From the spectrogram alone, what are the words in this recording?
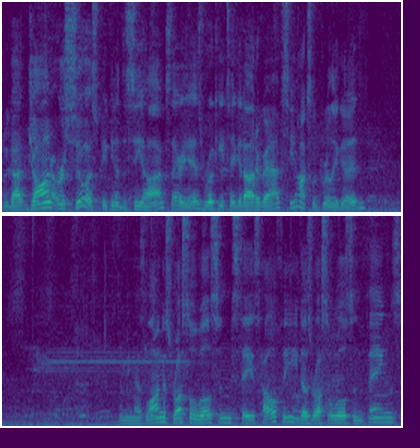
We got John Ursua, speaking of the Seahawks. There he is, rookie ticket autograph. Seahawks look really good. I mean, as long as Russell Wilson stays healthy, he does Russell Wilson things.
